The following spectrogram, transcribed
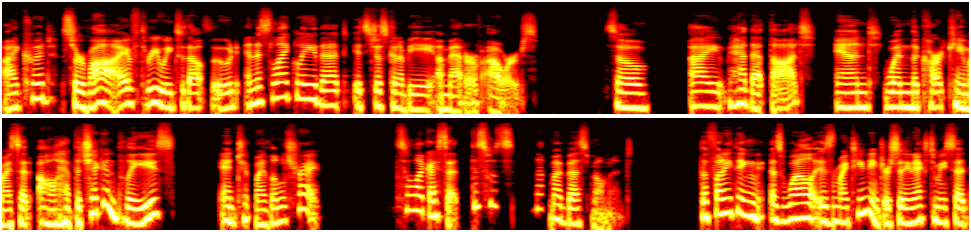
I could survive three weeks without food. And it's likely that it's just going to be a matter of hours. So I had that thought. And when the cart came, I said, I'll have the chicken, please, and took my little tray. So, like I said, this was not my best moment. The funny thing as well is my teenager sitting next to me said,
